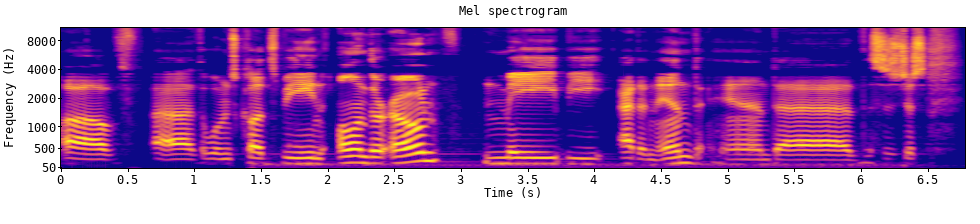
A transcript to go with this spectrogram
of uh, the women's clubs being on their own may be at an end, and uh, this is just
